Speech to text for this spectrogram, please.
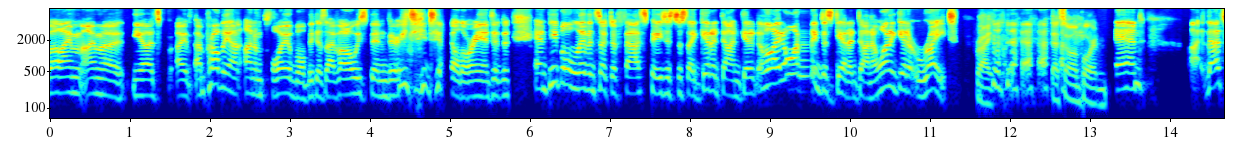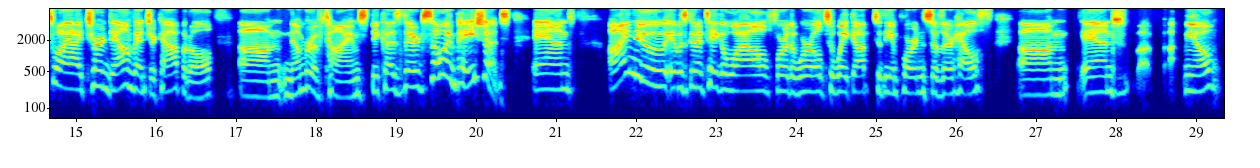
Well, I'm I'm a you know it's I, am probably un, unemployable because I've always been very detailed oriented, and people live in such a fast pace. It's just like get it done, get it. Done. Well, I don't want to just get it done. I want to get it right. Right. That's so important. and that's why I turned down venture capital um, number of times because they're so impatient and. I knew it was going to take a while for the world to wake up to the importance of their health. Um, and, uh, you know,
